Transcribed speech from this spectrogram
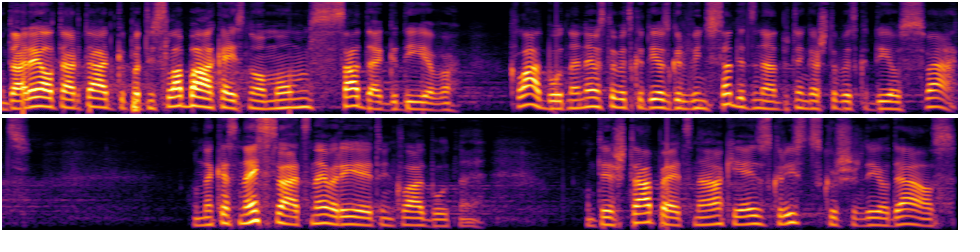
Un tā realitāte ir tāda, ka pat vislabākais no mums sadeg Dieva klātbūtnē. Nevis tāpēc, ka Dievs grib viņu sadedzināt, bet vienkārši tāpēc, ka Dievs ir svēts. Un nekas nesvēts nevar ieiet viņa klātbūtnē. Un tieši tāpēc nāk Jēzus Kristus, kurš ir Dieva dēls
